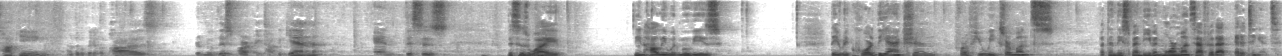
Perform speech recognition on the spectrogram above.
talking, a little bit of a pause. Remove this part, I talk again. And this is this is why in Hollywood movies they record the action for a few weeks or months, but then they spend even more months after that editing it.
